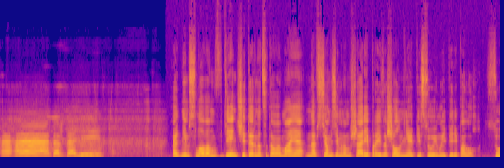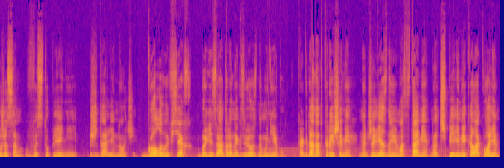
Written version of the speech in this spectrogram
«Ага, дождались!» Одним словом, в день 14 мая на всем земном шаре произошел неописуемый переполох с ужасом в выступлении ждали ночи. Головы всех были задраны к звездному небу. Когда над крышами, над железными мостами, над шпилями колоколен,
